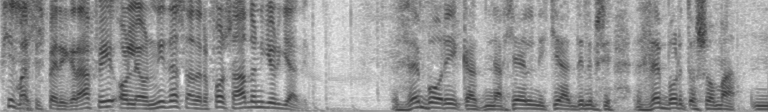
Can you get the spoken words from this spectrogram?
Ποιες μας έχει; τις περιγράφει ο Λεωνίδας, αδερφός Άδωνη Γεωργιάδη. Δεν μπορεί κατά την αρχαία ελληνική αντίληψη, δεν μπορεί το σώμα μ,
